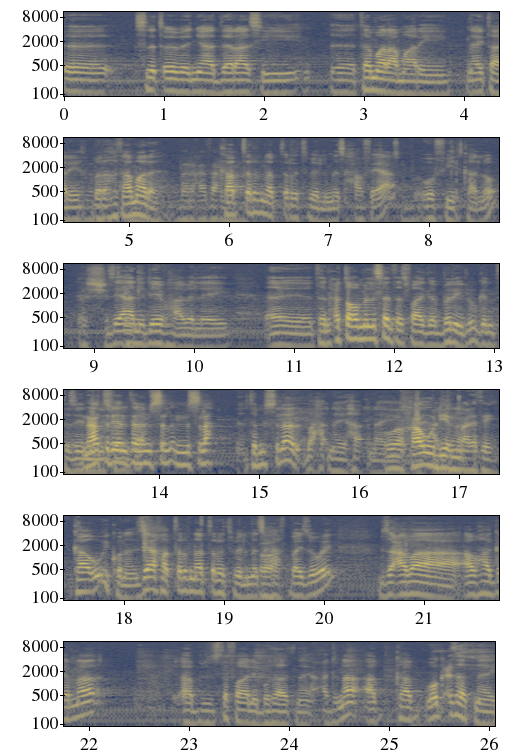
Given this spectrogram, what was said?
እ፣ ስነ ጥበበኛ ደራሲ እ፣ ተመራማሪ ናይ ታሪክ በረኸት ኣማረ በረኸታ ካብ ጥሪ ናብ ጥሪ ትብል መፅሓፍ እያ ወፊልካ ኣሎ እሺ፣ እዚኣ ንዴቭ ሃበለይ እ፣ ተንሕቶ ክምልሰን ተስፋ ገብር ኢሉ ግን ናቱ ድን ምስላ ተምስላ ባሕ- ናይ ሃ- ናይ ዎ፣ ካብኡ ድን ማለት እዩ ካብኡ ይኮነን እዚኣ ካብ ጥሪ ናብ ጥሪ ትብል መፅሓፍ ባይዘወይ ብዛዕባ ኣብ ሃገርና ኣብ ዝተፈላለዩ ቦታታት ናይ ዓድና ኣብ ካብ ወግዕታት ናይ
